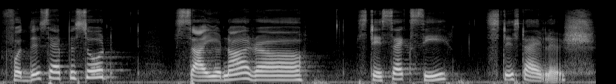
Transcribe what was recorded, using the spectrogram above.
for this episode. Sayonara. Stay sexy, stay stylish.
